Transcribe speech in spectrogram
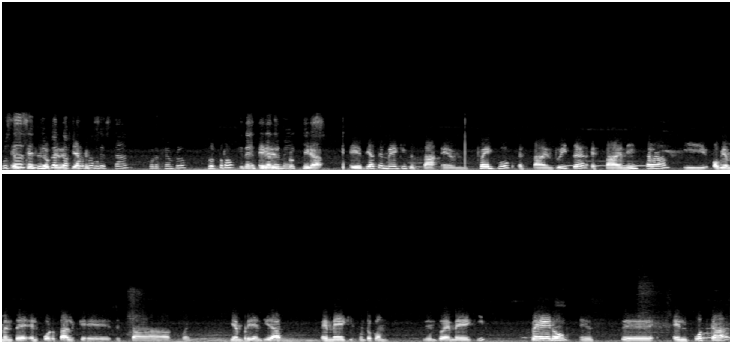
¿Ustedes en qué plataformas están, por ejemplo? Nosotros, Identidad eh, MX. Mira, Identidad MX está en Facebook, está en Twitter, está en Instagram y obviamente el portal que está pues siempre identidad mx.com.mx, pero este el podcast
